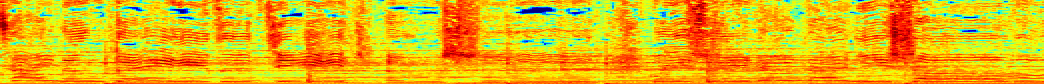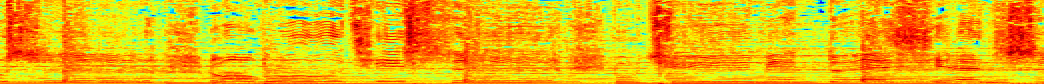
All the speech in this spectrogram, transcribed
才能对自己诚实。回忆虽然难以收拾，若无其事，不去面对现实。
